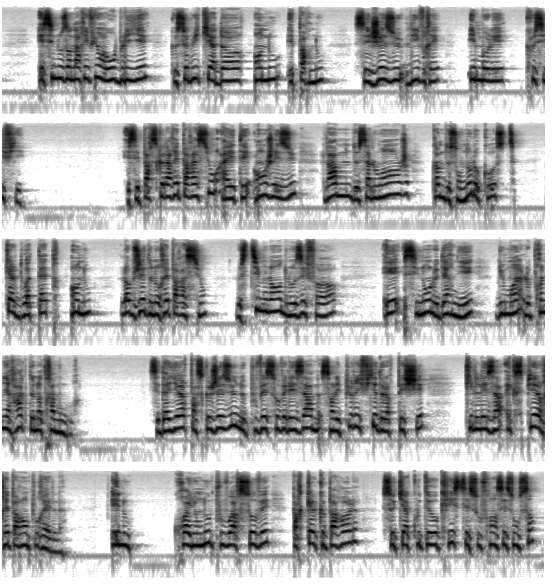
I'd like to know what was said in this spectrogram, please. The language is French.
et si nous en arrivions à oublier que celui qui adore en nous et par nous, c'est Jésus livré, immolé, crucifié? Et c'est parce que la réparation a été en Jésus l'âme de sa louange comme de son holocauste qu'elle doit être en nous l'objet de nos réparations, le stimulant de nos efforts, et, sinon le dernier, du moins le premier acte de notre amour. C'est d'ailleurs parce que Jésus ne pouvait sauver les âmes sans les purifier de leurs péchés qu'il les a expiées en réparant pour elles. Et nous, croyons-nous pouvoir sauver, par quelques paroles, ce qui a coûté au Christ ses souffrances et son sang?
